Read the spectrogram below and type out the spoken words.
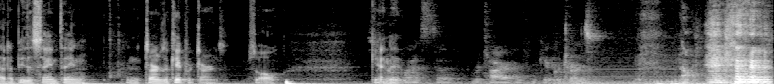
that'll be the same thing in terms of kick returns. So, again, No it, plans to retire him from kick returns. we're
